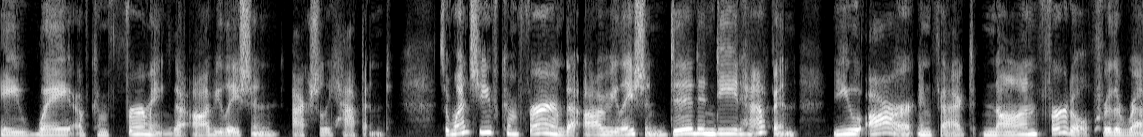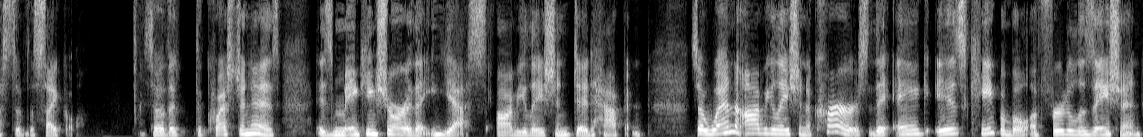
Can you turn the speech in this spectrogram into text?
a way of confirming that ovulation actually happened. So once you've confirmed that ovulation did indeed happen, you are, in fact, non fertile for the rest of the cycle. So the, the question is, is making sure that yes, ovulation did happen. So when ovulation occurs, the egg is capable of fertilization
